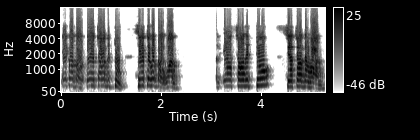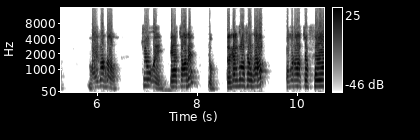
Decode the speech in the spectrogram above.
A কত? এ হচ্ছে আমাদের টু সি হচ্ছে কত? ওয়ান এ হচ্ছে আমাদের টু সি হচ্ছে আমাদের ওয়ান বাই কত? টু এ এ হচ্ছে আমাদের টু ক্যালকুলেশন করো ওপরে হচ্ছে four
